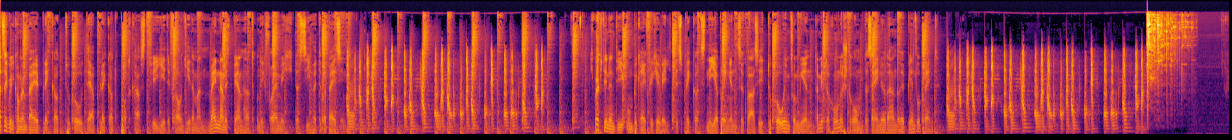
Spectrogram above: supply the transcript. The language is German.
Herzlich willkommen bei Blackout to Go, der Blackout Podcast für jede Frau und jedermann. Mein Name ist Bernhard und ich freue mich, dass Sie heute dabei sind. Ich möchte Ihnen die unbegreifliche Welt des Blackouts näher bringen, so quasi to go informieren, damit auch ohne Strom das eine oder andere Birndl brennt.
